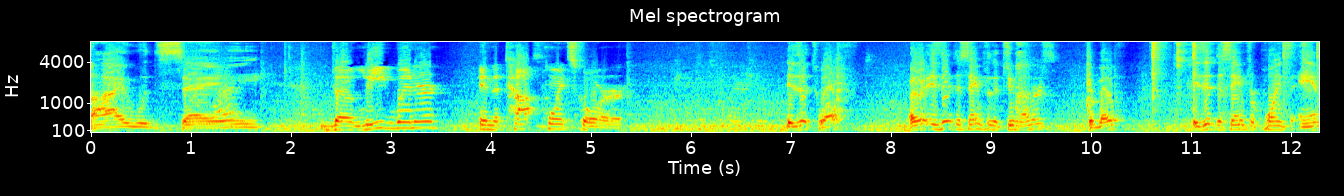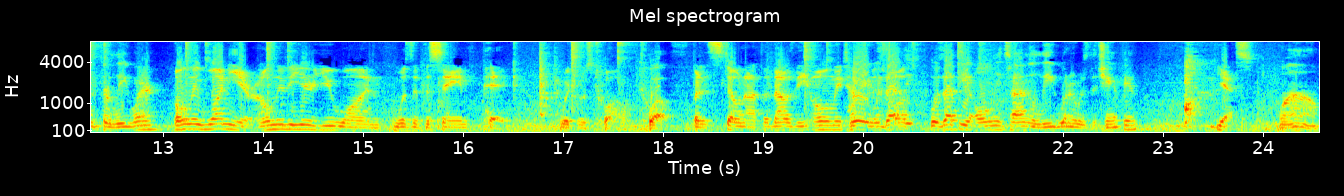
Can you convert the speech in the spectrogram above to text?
I would say The league winner and the top point scorer. Is it 12? Or is it the same for the two numbers? For both? Is it the same for points and for league winner? Only one year, only the year you won was it the same pick, which was 12. 12. But it's still not the, that was the only time. Wait, it was that the, was that the only time the league winner was the champion? Yes. Wow.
